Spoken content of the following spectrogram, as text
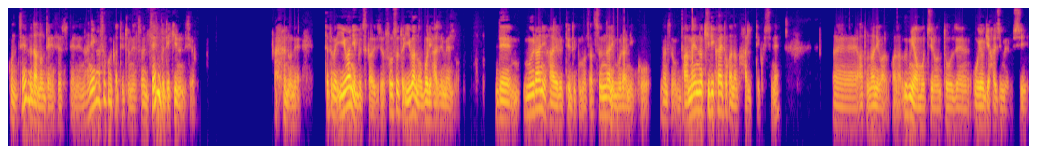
このゼルダの伝説ってね、何がすごいかっていうとね、それ全部できるんですよ。あのね、例えば岩にぶつかるでしょ？そうすると岩登り始めるの。で、村に入るっていう時もさ、すんなり村にこう、なんていうの、場面の切り替えとかなんか入っていくしね。えー、あと何があるかな？海はもちろん当然泳ぎ始めるし、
